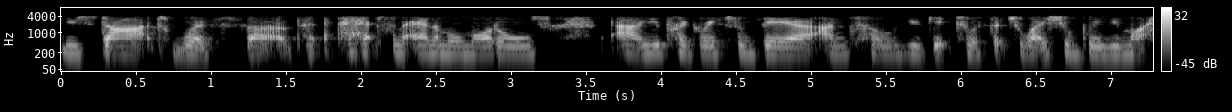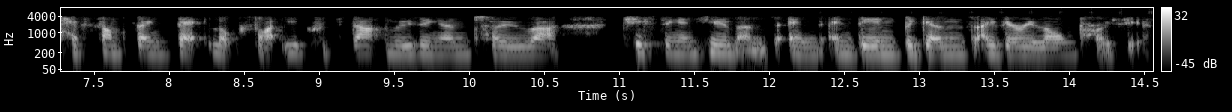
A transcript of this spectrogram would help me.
you start with uh, perhaps some animal models, uh, you progress from there until you get to a situation where you might have something that looks like you could start moving into uh, testing in humans and, and then begins a very long process.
